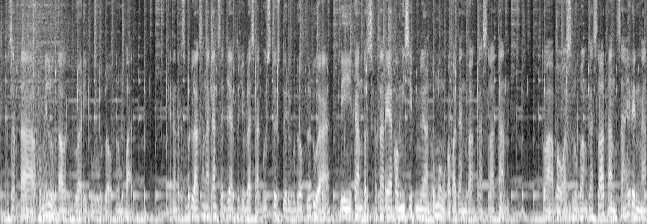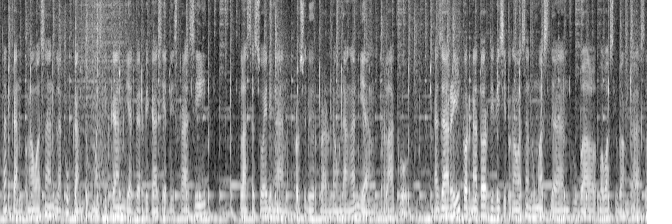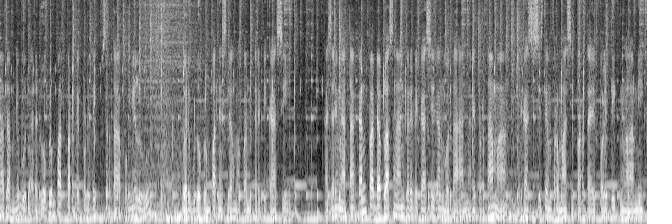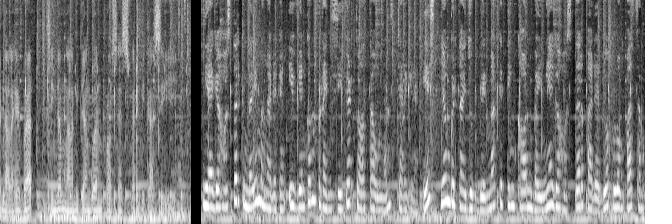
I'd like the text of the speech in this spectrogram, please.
peserta pemilu tahun 2024. Kegiatan tersebut dilaksanakan sejak 17 Agustus 2022 di kantor sekretariat Komisi Pemilihan Umum Kabupaten Bangka Selatan. Ketua Bawaslu Bangka Selatan, Sahirin mengatakan pengawasan dilakukan untuk memastikan giat verifikasi administrasi telah sesuai dengan prosedur perundang-undangan yang berlaku. Azari, Koordinator Divisi Pengawasan Humas dan Hubal Bawaslu Bangka Selatan menyebut ada 24 partai politik peserta pemilu 2024 yang sedang melakukan verifikasi. Azari mengatakan pada pelaksanaan verifikasi keanggotaan hari pertama, aplikasi sistem informasi partai politik mengalami kendala hebat sehingga mengalami gangguan proses verifikasi. Niaga Hoster kembali mengadakan event konferensi virtual tahunan secara gratis yang bertajuk Brand Marketing Con by Niaga Hoster pada 24-25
